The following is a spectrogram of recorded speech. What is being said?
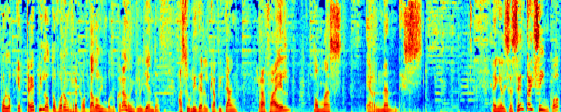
por los que tres pilotos fueron reportados involucrados, incluyendo a su líder, el capitán Rafael Tomás Hernández. En el 65,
